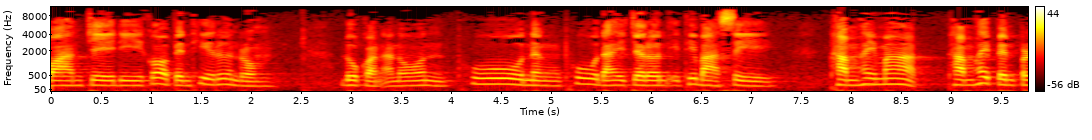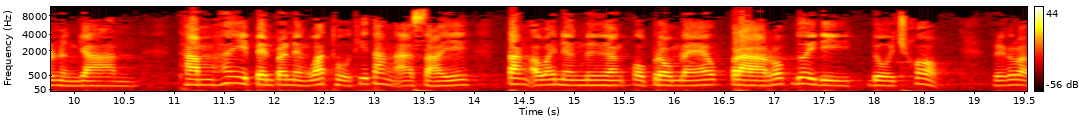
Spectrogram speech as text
วานเจดีก็เป็นที่รื่นรม ดูก่อนอนนท์ผู้หนึ่งผู้ใดเจริญอิทธิบาทสี่ทำให้มากทำให้เป็นประหนึ่งยานทำให้เป็นประหนึ่งวัตถุที่ตั้งอาศัย ตั้งเอาไว้เนืองเนืองอบรมแล้ว ปรารบด้วยดีโดยชอบเรียกว่า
